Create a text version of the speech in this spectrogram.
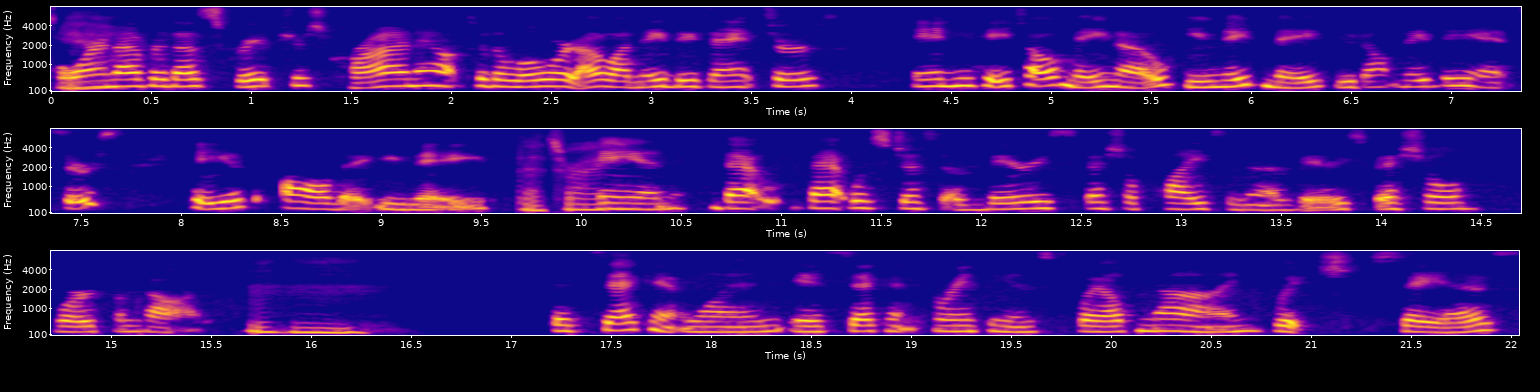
pouring yeah. over those scriptures, crying out to the Lord, Oh, I need these answers. And he told me, No, you need me. You don't need the answers. He is all that you need. That's right. And that that was just a very special place and a very special word from God. Mm-hmm. The second one is Second Corinthians twelve nine, which says,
